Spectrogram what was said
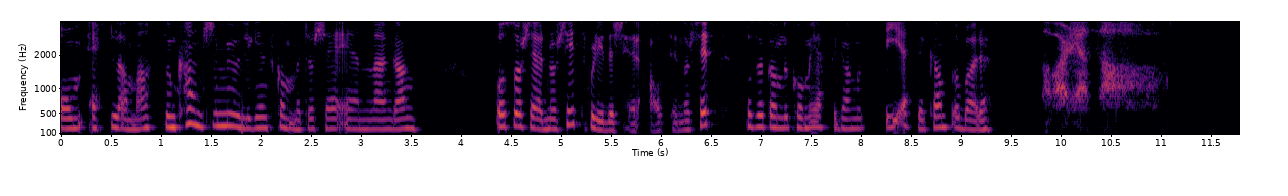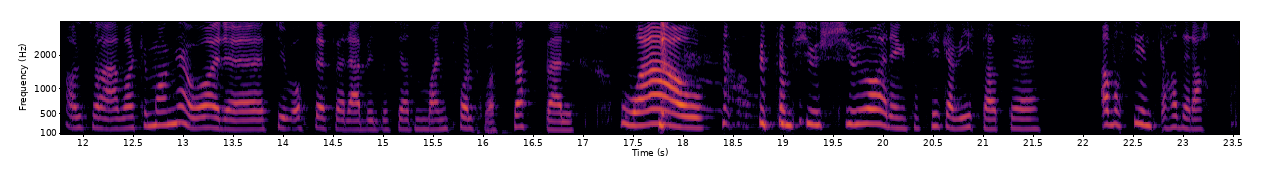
om et eller annet som kanskje muligens kommer til å skje en eller annen gang. Og så skjer det noe skitt, fordi det skjer alltid noe skitt. Og så kan du komme i, i etterkant og bare Hva var det jeg sa? Altså, jeg var ikke mange år, eh, syv-åtte, før jeg begynte å si at mannfolk var søppel. Wow! Som 27-åring så fikk jeg vite at uh, jeg var synsk, jeg hadde rett.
